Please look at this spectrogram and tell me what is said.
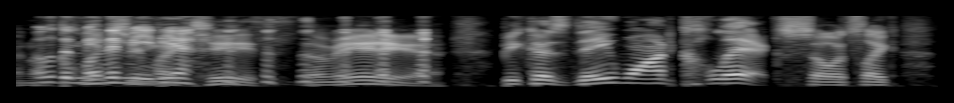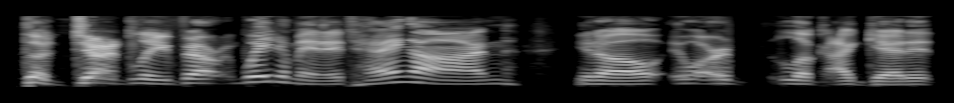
And oh, I'm Oh, the the clenching media. my teeth. The media. because they want clicks. So it's like the deadly var- Wait a minute. Hang on. You know, or look, I get it.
